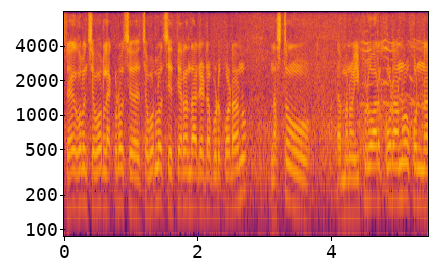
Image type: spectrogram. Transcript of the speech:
శ్రీకాకుళం చివరిలో ఎక్కడో చివరిలో తీరం దాటేటప్పుడు కూడాను నష్టం మనం ఇప్పుడు వరకు కూడాను కొన్ని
